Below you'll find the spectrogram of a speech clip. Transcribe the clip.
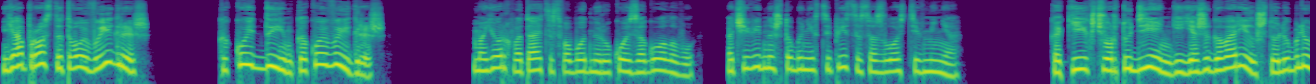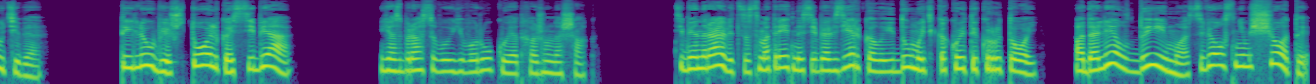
Я просто твой выигрыш? Какой дым, какой выигрыш? Майор хватается свободной рукой за голову, очевидно, чтобы не вцепиться со злости в меня. «Какие к черту деньги? Я же говорил, что люблю тебя!» «Ты любишь только себя!» Я сбрасываю его руку и отхожу на шаг. Тебе нравится смотреть на себя в зеркало и думать, какой ты крутой. Одолел дыма, свел с ним счеты.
